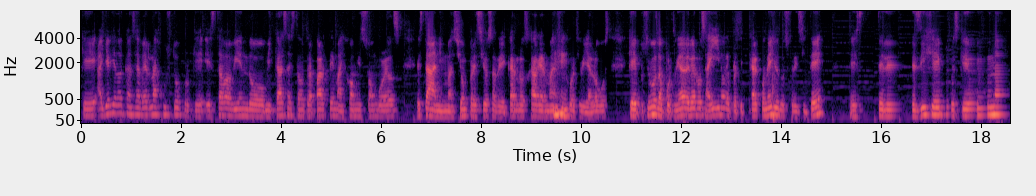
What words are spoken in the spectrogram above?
que ayer ya no alcancé a verla justo porque estaba viendo Mi casa está en otra parte, My Home is Somewhere Else, esta animación preciosa de Carlos Hagerman y. Jorge Villalobos, que pues, tuvimos la oportunidad de verlos ahí, ¿no? De platicar con ellos, los felicité. Este, les dije pues que una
